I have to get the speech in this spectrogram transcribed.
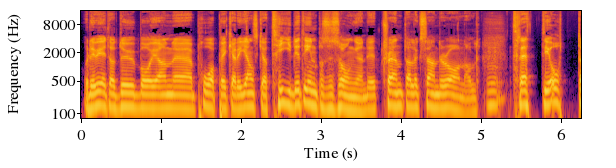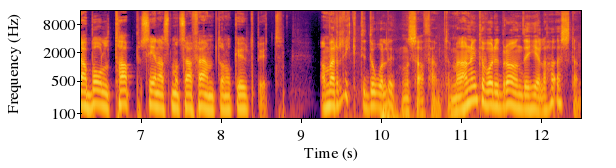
och det vet jag att du Bojan eh, påpekade ganska tidigt in på säsongen. Det är Trent Alexander-Arnold. Mm. 38 bolltapp senast mot SA-15 och utbytt. Han var riktigt dålig mot Southampton, men han har inte varit bra under hela hösten.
